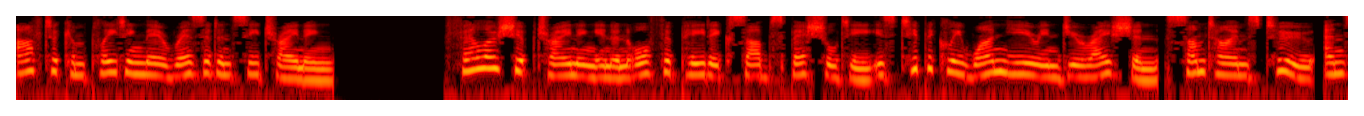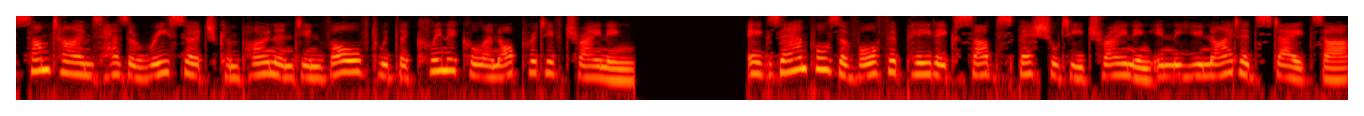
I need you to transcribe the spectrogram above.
after completing their residency training. Fellowship training in an orthopedic subspecialty is typically one year in duration sometimes two, and sometimes has a research component involved with the clinical and operative training. Examples of orthopedic subspecialty training in the United States are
